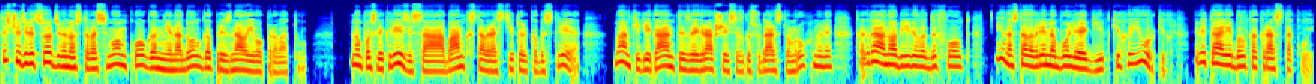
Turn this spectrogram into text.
В 1998-м Коган ненадолго признал его правоту. Но после кризиса банк стал расти только быстрее. Банки-гиганты, заигравшиеся с государством, рухнули, когда оно объявило дефолт, и настало время более гибких и юрких. Виталий был как раз такой.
